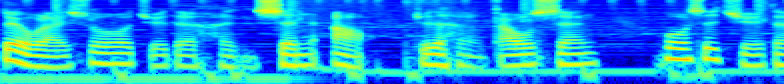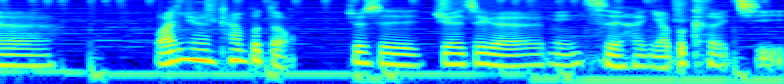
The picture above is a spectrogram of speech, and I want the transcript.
对我来说觉得很深奥，觉得很高深，或是觉得完全看不懂，就是觉得这个名词很遥不可及，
